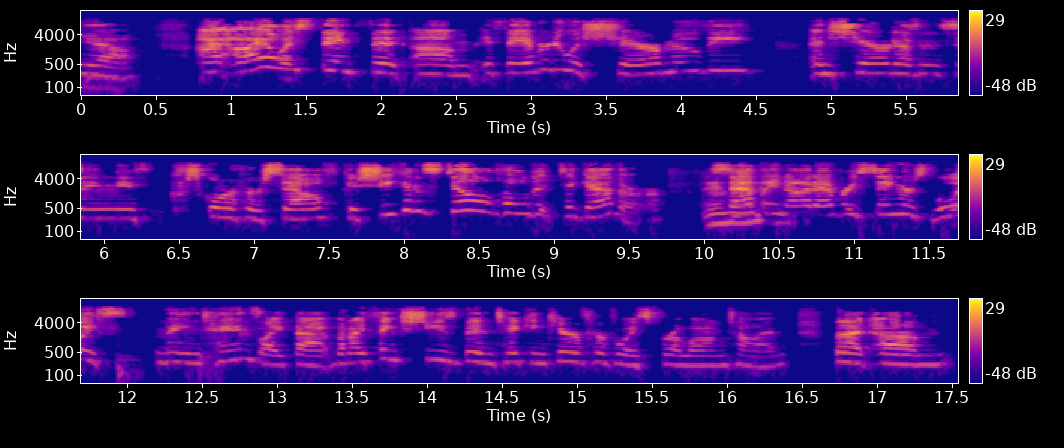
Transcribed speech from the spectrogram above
Yeah. I, I always think that um, if they ever do a Cher movie and Cher doesn't sing the score herself, because she can still hold it together. Mhm. Sadly, not every singer's voice maintains like that, but I think she's been taking care of her voice for a long time. But um,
